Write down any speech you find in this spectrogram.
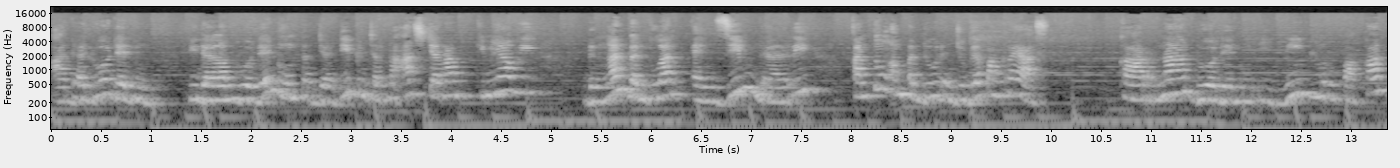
ada duodenum. Di dalam duodenum terjadi pencernaan secara kimiawi dengan bantuan enzim dari kantung empedu dan juga pankreas. Karena duodenum ini merupakan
